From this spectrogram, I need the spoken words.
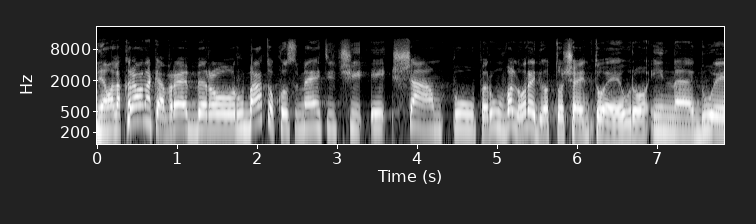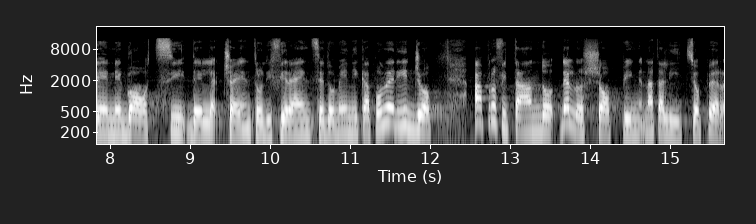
Andiamo alla cronaca, avrebbero rubato cosmetici e shampoo per un valore di 800 euro in due negozi del centro di Firenze domenica pomeriggio, approfittando dello shopping natalizio per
